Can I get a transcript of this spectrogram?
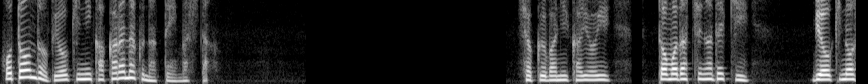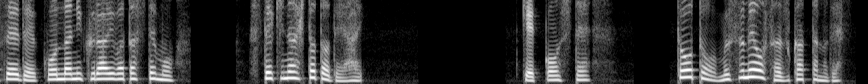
ほとんど病気にかからなくなっていました。職場に通い、友達ができ、病気のせいでこんなに暗い私でも素敵な人と出会い、結婚して、とうとう娘を授かったのです。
